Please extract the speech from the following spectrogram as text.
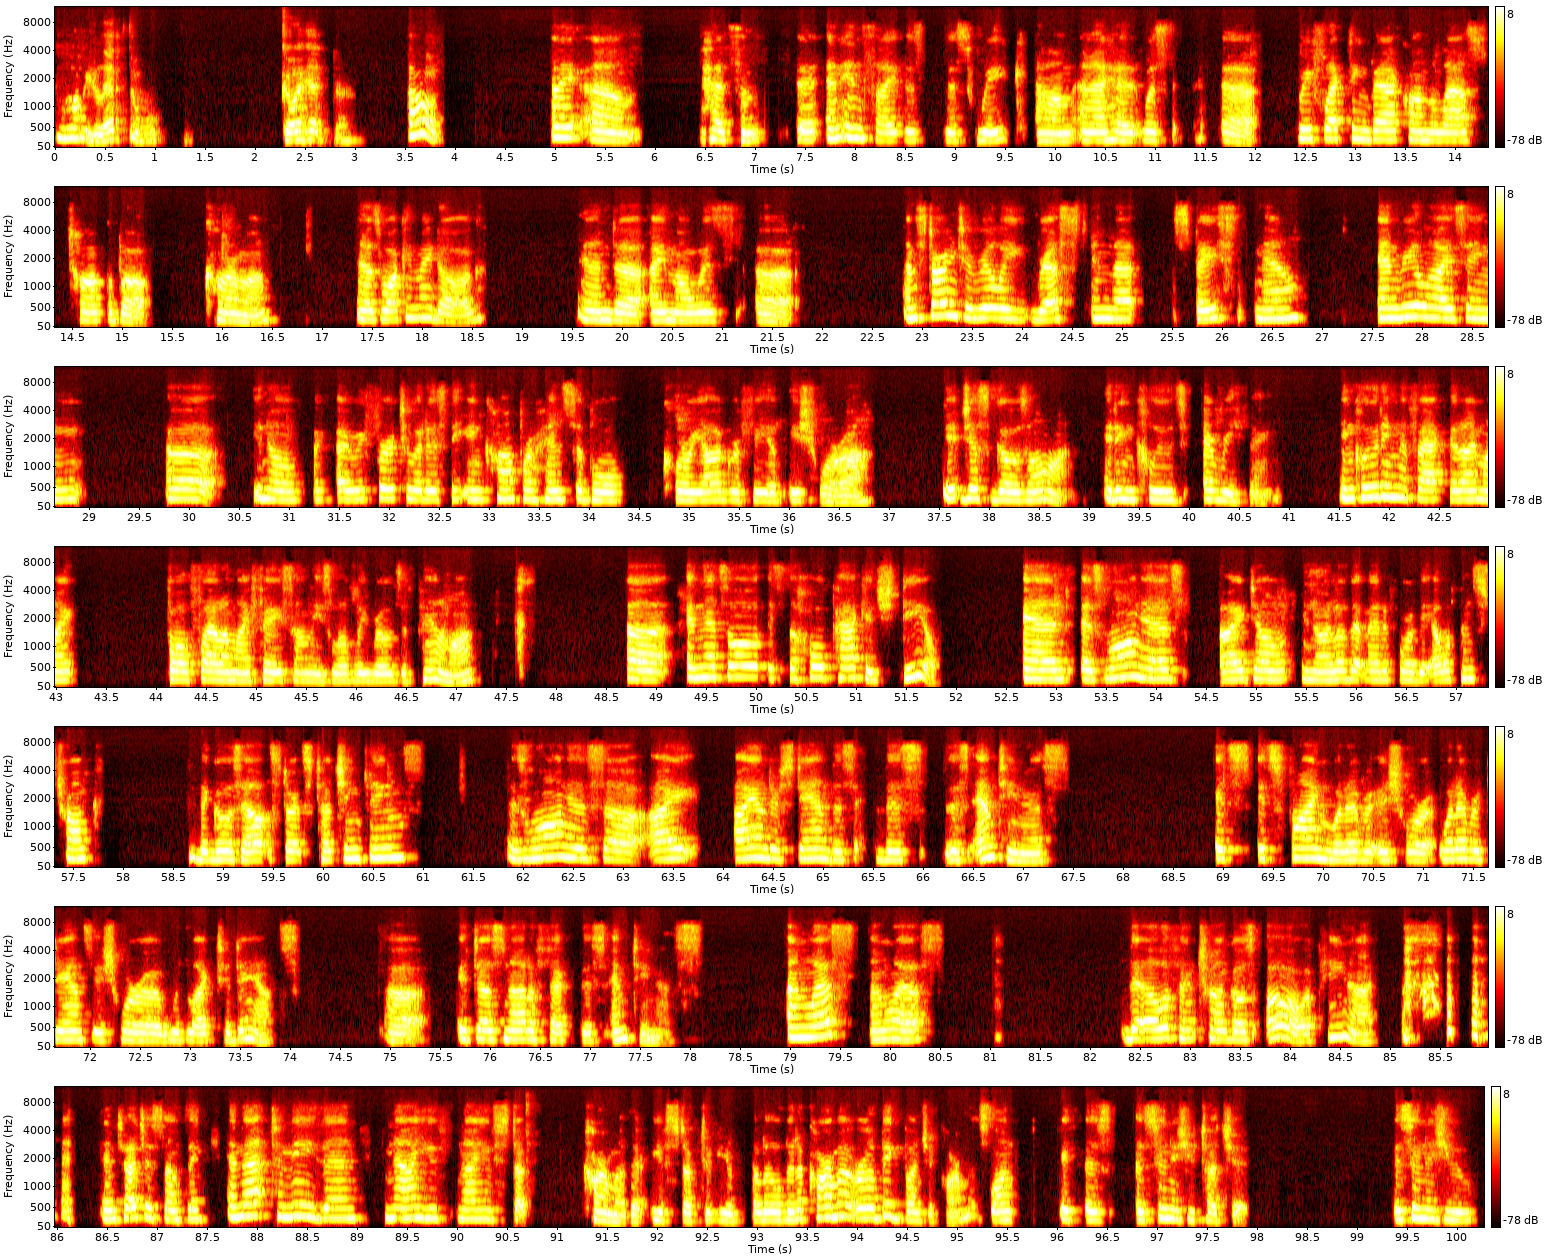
We let the, go ahead. Oh, I um, had some, uh, an insight this, this week um, and I had was uh, reflecting back on the last talk about karma. And I was walking my dog, and uh, I'm always, uh, I'm starting to really rest in that space now and realizing, uh, you know, I, I refer to it as the incomprehensible choreography of Ishwara. It just goes on. It includes everything including the fact that I might fall flat on my face on these lovely roads of Panama. Uh, and that's all, it's the whole package deal. And as long as I don't, you know, I love that metaphor of the elephant's trunk that goes out and starts touching things. As long as uh, I I understand this this this emptiness, it's it's fine whatever Ishwara, whatever dance Ishwara would like to dance. Uh, it does not affect this emptiness. Unless, unless the elephant trunk goes, oh, a peanut, and touches something. And that to me, then now you've now you've stuck karma there. you've stuck to your a little bit of karma or a big bunch of karma as long as as soon as you touch it as soon as you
